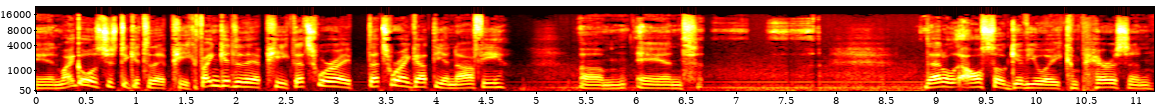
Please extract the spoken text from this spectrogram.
And my goal is just to get to that peak. If I can get to that peak, that's where I that's where I got the Anafi, um, and that'll also give you a comparison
